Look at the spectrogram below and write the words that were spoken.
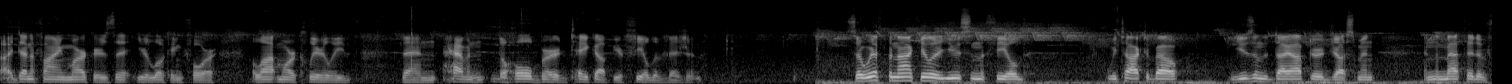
identifying markers that you're looking for a lot more clearly than having the whole bird take up your field of vision. So with binocular use in the field, we talked about using the diopter adjustment and the method of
